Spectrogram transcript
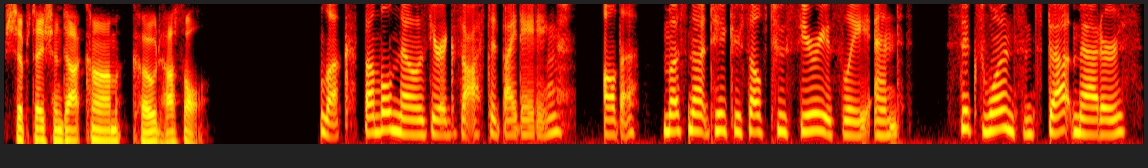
ShipStation.com, code HUSTLE. Look, Bumble knows you're exhausted by dating. All the must not take yourself too seriously and 6 1 since that matters.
